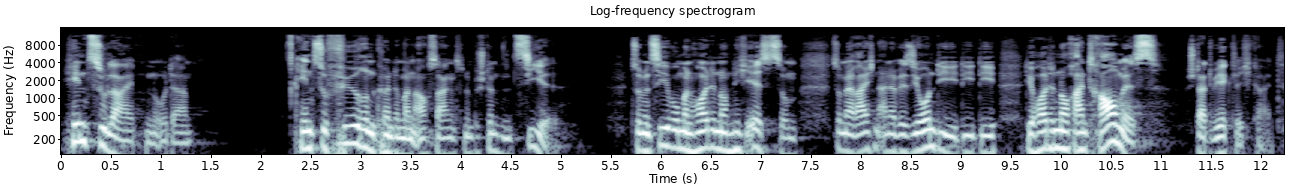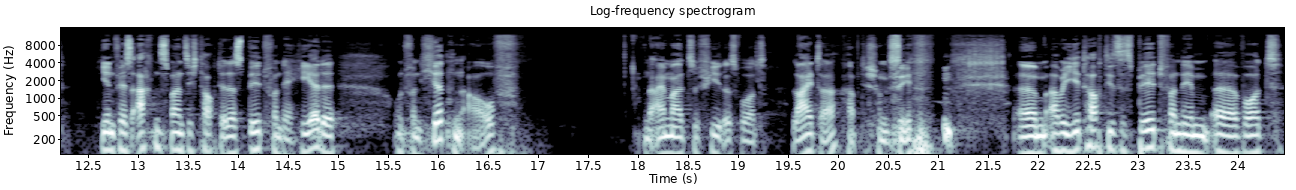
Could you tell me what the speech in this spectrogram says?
hinzuleiten oder hinzuführen, könnte man auch sagen, zu einem bestimmten Ziel. Zu einem Ziel, wo man heute noch nicht ist, zum, zum Erreichen einer Vision, die, die, die, die heute noch ein Traum ist, statt Wirklichkeit. Hier in Vers 28 taucht ja das Bild von der Herde und von Hirten auf. Und einmal zu viel das Wort Leiter, habt ihr schon gesehen. ähm, aber hier taucht dieses Bild von dem äh, Wort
